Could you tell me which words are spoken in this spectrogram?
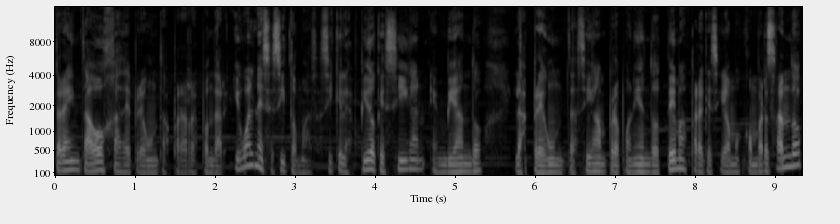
30 hojas de preguntas para responder. Igual necesito más, así que les pido que sigan enviando las preguntas, sigan proponiendo temas para que sigamos conversando,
